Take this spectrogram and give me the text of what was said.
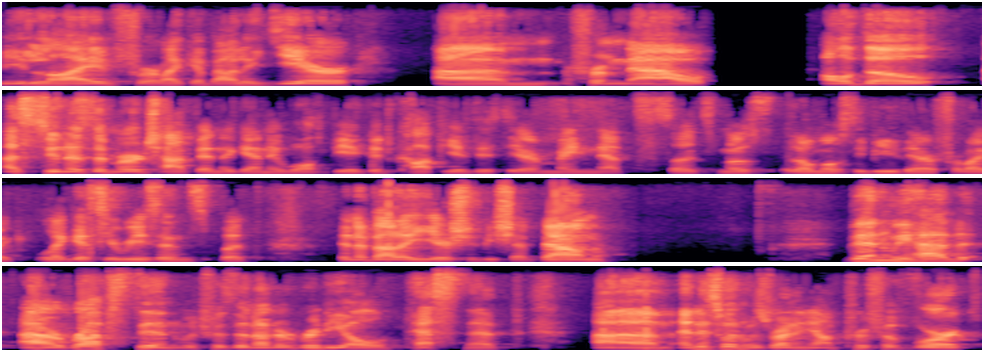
be live for like about a year um, from now. Although as soon as the merge happened, again, it won't be a good copy of the Ethereum mainnet. So it's most it'll mostly be there for like legacy reasons, but in about a year should be shut down. Then we had uh, Ropsten, which was another really old testnet. Um, and this one was running on proof of work.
